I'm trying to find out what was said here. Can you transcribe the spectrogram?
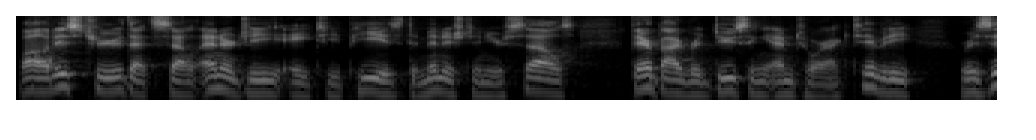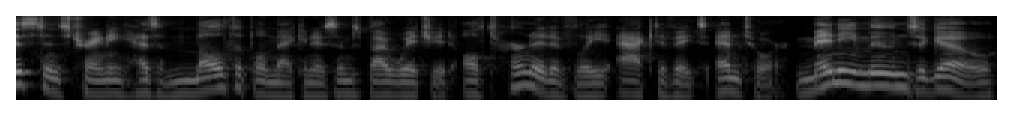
While it is true that cell energy, ATP, is diminished in your cells, thereby reducing mTOR activity, resistance training has multiple mechanisms by which it alternatively activates mTOR. Many moons ago,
